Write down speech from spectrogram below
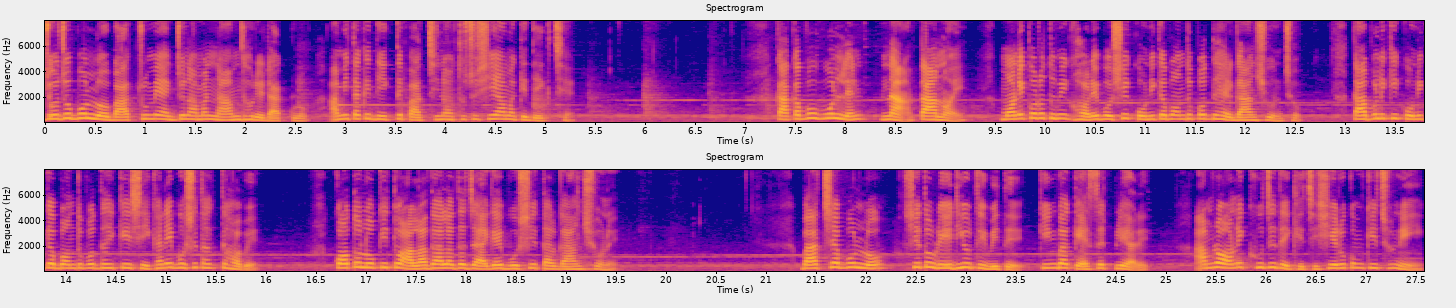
জোজো বলল, বাথরুমে একজন আমার নাম ধরে ডাকলো। আমি তাকে দেখতে পাচ্ছি না, অথচ সে আমাকে দেখছে। কাকাবাবু বললেন, না, তা নয়। মনে করো তুমি ঘরে বসে কণিকা বন্দ্যোপাধ্যায়ের গান শুনছো। তা বলে কি কণিকা বন্দ্যোপাধ্যায়কে সেখানেই বসে থাকতে হবে? কত লোকই তো আলাদা আলাদা জায়গায় বসে তার গান শোনে। বাদশা বলল, সে তো রেডিও টিভিতে কিংবা ক্যাসেট প্লেয়ারে। আমরা অনেক খুঁজে দেখেছি, সেরকম কিছু নেই।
